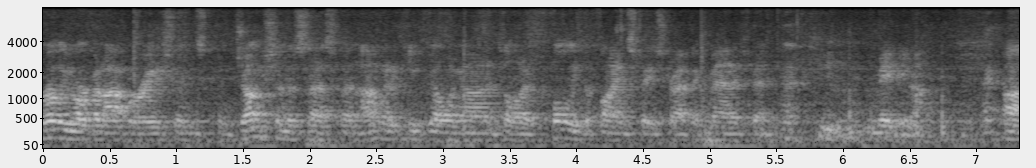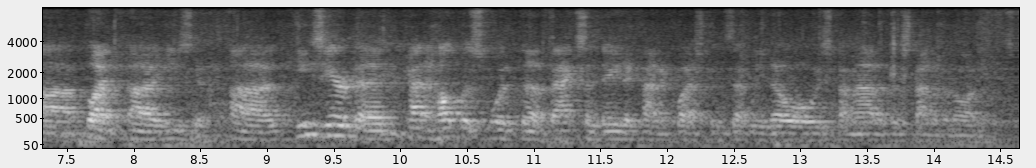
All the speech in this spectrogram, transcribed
early orbit operations, conjunction assessment. I'm going to keep going on until I fully define space traffic management. Maybe not. Uh, but uh, he's, uh, he's here to kind of help us with the facts and data kind of questions that we know always come out of this kind of an audience.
